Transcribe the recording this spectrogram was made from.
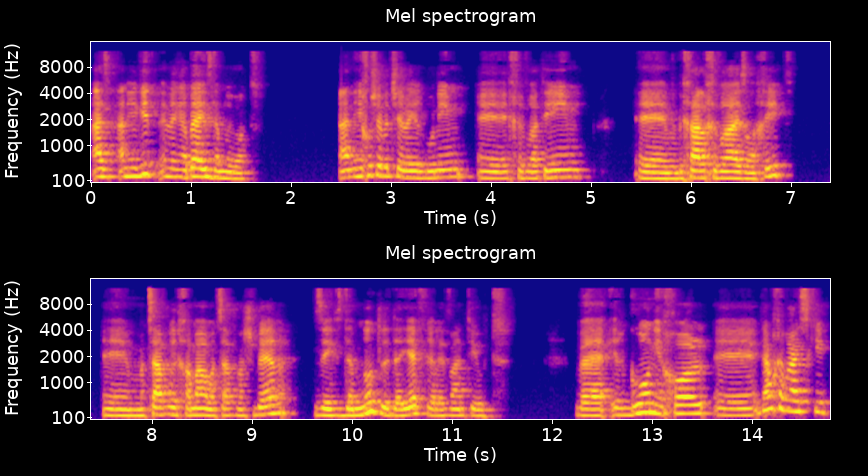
אז אני אגיד לגבי ההזדמנויות. אני חושבת שלארגונים אה, חברתיים אה, ובכלל לחברה האזרחית, אה, מצב מלחמה או מצב משבר, זה הזדמנות לדייק רלוונטיות. והארגון יכול, גם חברה עסקית,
